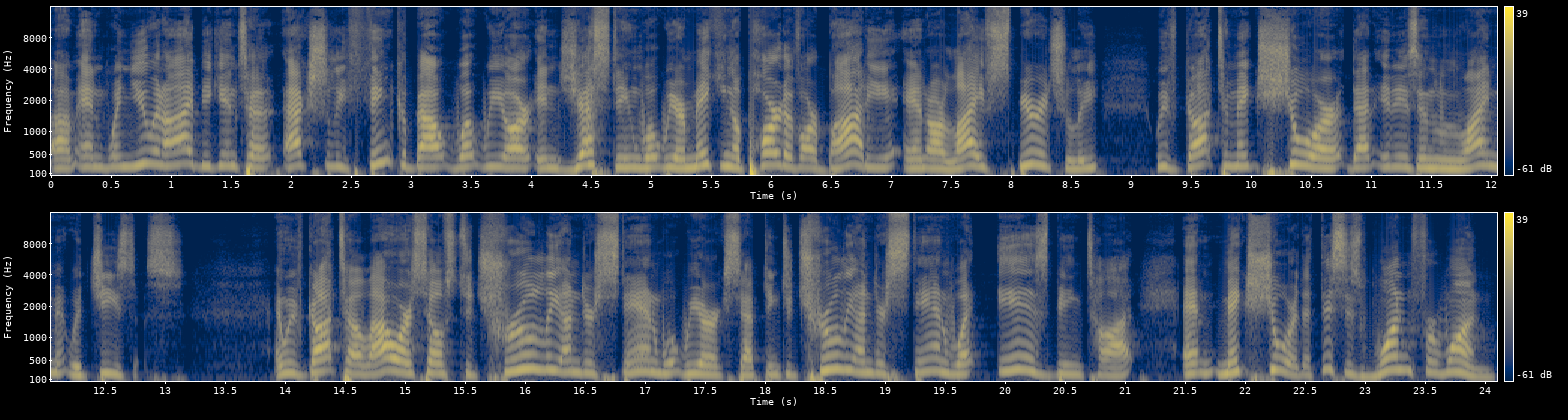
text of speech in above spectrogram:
Um, and when you and I begin to actually think about what we are ingesting, what we are making a part of our body and our life spiritually, we've got to make sure that it is in alignment with Jesus. And we've got to allow ourselves to truly understand what we are accepting, to truly understand what is being taught, and make sure that this is one for one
